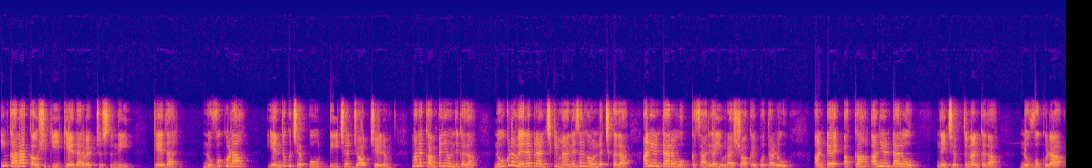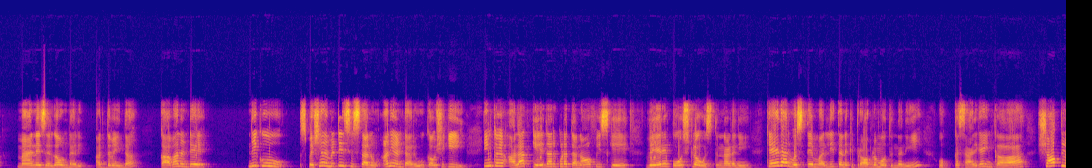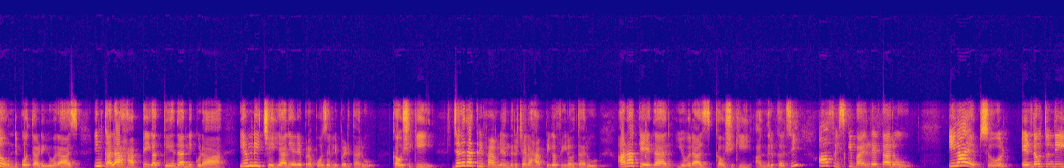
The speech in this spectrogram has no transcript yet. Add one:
ఇంకా అలా కౌశికి కేదార్ వైపు చూస్తుంది. కేదార్ నువ్వు కూడా ఎందుకు చెప్పు? టీచర్ జాబ్ చేయడం మన కంపెనీ ఉంది కదా. నువ్వు కూడా వేరే బ్రాంచ్కి మేనేజర్గా ఉండొచ్చు కదా అని అంటారు. ఒక్కసారిగా యువరాజ్ షాక్ అయిపోతాడు. అంటే అక్క అని అంటారు. నేను చెప్తున్నాను కదా నువ్వు కూడా మేనేజర్గా ఉండాలి. అర్థమైందా? కావాలంటే నీకు స్పెషల్ ఎమిటీస్ ఇస్తాను అని అంటారు కౌశికి. ఇంకా అలా కేదార్ కూడా తన ఆఫీస్కే వేరే పోస్ట్లో వస్తున్నాడని కేదార్ వస్తే మళ్ళీ తనకి ప్రాబ్లం అవుతుందని ఒక్కసారిగా ఇంకా షాక్లో ఉండిపోతాడు యువరాజ్. ఇంకా అలా హ్యాపీగా కేదార్ని కూడా ఎండి చెయ్యాలి అనే ప్రపోజల్ని పెడతారు కౌశికి. జగదాత్రి ఫ్యామిలీ అందరూ చాలా హ్యాపీగా ఫీల్ అవుతారు. అలా కేదార్ యువరాజ్ కౌశికి అందరూ కలిసి ఆఫీస్కి బయలుదేరుతారు. ఇలా ఎపిసోడ్ ఎండ్ అవుతుంది.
